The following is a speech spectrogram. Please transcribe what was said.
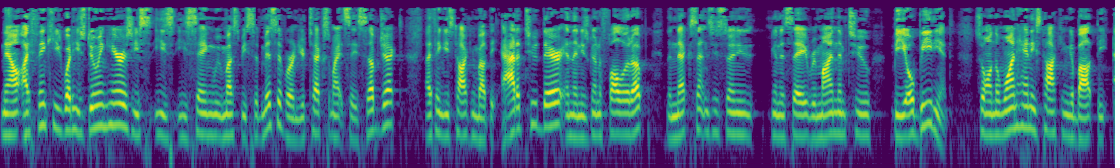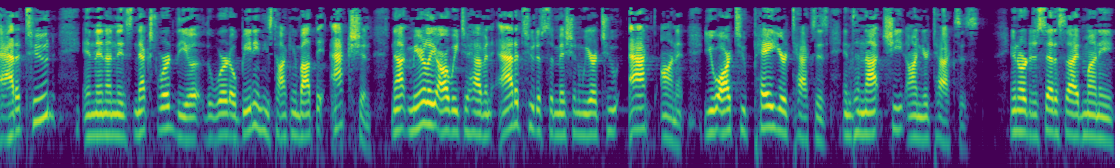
Now, I think he, what he's doing here is he's, he's, he's saying we must be submissive, or in your text might say subject. I think he's talking about the attitude there, and then he's going to follow it up. The next sentence he's going to say, remind them to be obedient. So on the one hand, he's talking about the attitude, and then on this next word, the, uh, the word obedient, he's talking about the action. Not merely are we to have an attitude of submission, we are to act on it. You are to pay your taxes and to not cheat on your taxes in order to set aside money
